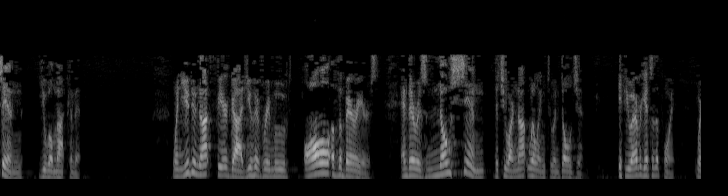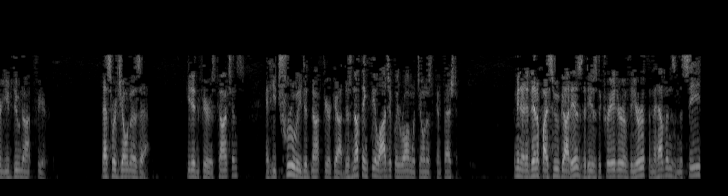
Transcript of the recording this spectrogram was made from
sin you will not commit. When you do not fear God, you have removed all of the barriers, and there is no sin that you are not willing to indulge in if you ever get to the point where you do not fear. That's where Jonah is at. He didn't fear his conscience, and he truly did not fear God. There's nothing theologically wrong with Jonah's confession. I mean, it identifies who God is, that He is the creator of the earth and the heavens and the sea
